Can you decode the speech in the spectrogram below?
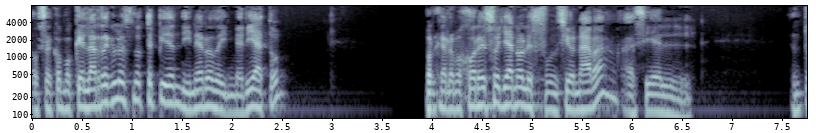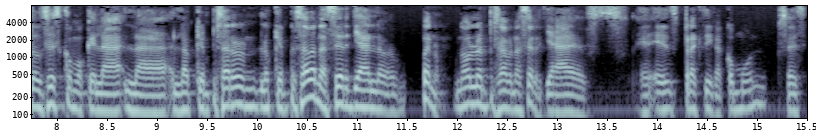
o sea, como que el arreglo es no te piden dinero de inmediato, porque a lo mejor eso ya no les funcionaba, así el, entonces como que la, la, lo que empezaron, lo que empezaban a hacer ya, lo, bueno, no lo empezaban a hacer, ya es, es práctica común, pues es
